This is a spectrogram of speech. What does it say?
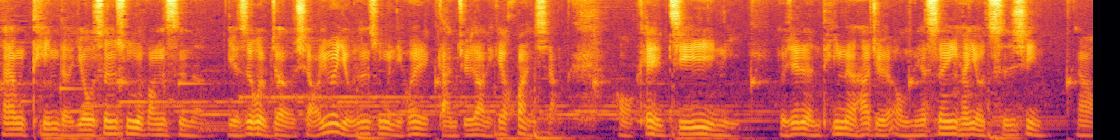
那用听的有声书的方式呢，也是会比较有效。因为有声书你会感觉到，你可以幻想，哦，可以激励你。有些人听了，他觉得哦，你的声音很有磁性啊，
